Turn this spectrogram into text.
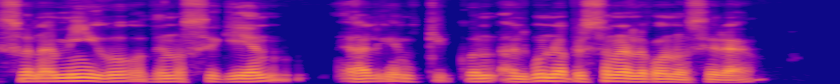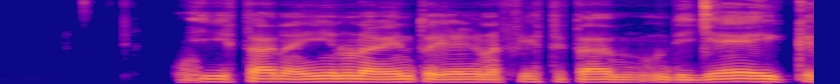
son amigos de no sé quién, alguien que con alguna persona lo conocerá. Y estaban ahí en un evento y hay una fiesta, estaban un DJ, que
